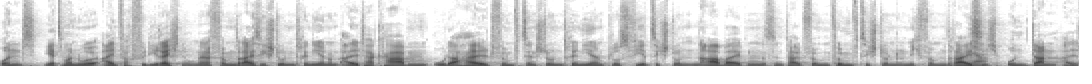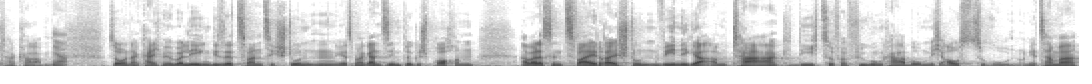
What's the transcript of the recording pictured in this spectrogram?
Und jetzt mal nur einfach für die Rechnung, ne? 35 Stunden trainieren und Alltag haben oder halt 15 Stunden trainieren plus 40 Stunden arbeiten, das sind halt 55 Stunden und nicht 35 Ja. und dann Alltag haben. Ja. So, und dann kann ich mir überlegen, diese 20 Stunden, jetzt mal ganz simpel gesprochen, aber das sind zwei, drei Stunden weniger am Tag, die ich zur Verfügung habe, um mich auszuruhen. Und jetzt haben wir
